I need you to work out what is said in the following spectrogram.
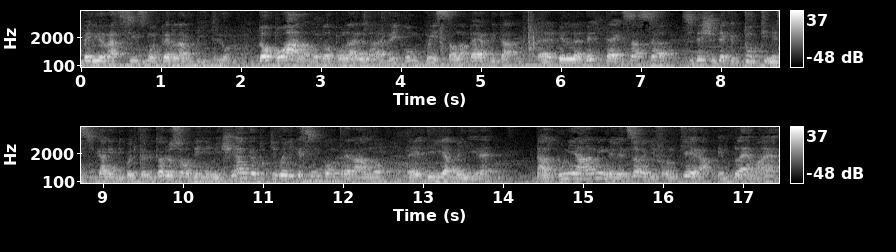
per il razzismo e per l'arbitrio dopo Alamo, dopo la, la riconquista o la perdita eh, del, del, Texas, si decide che tutti i messicani di quel territorio sono dei nemici e anche tutti quelli che si incontreranno eh, di lì a venire. Da alcuni anni nelle zone di frontiera, emblema è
